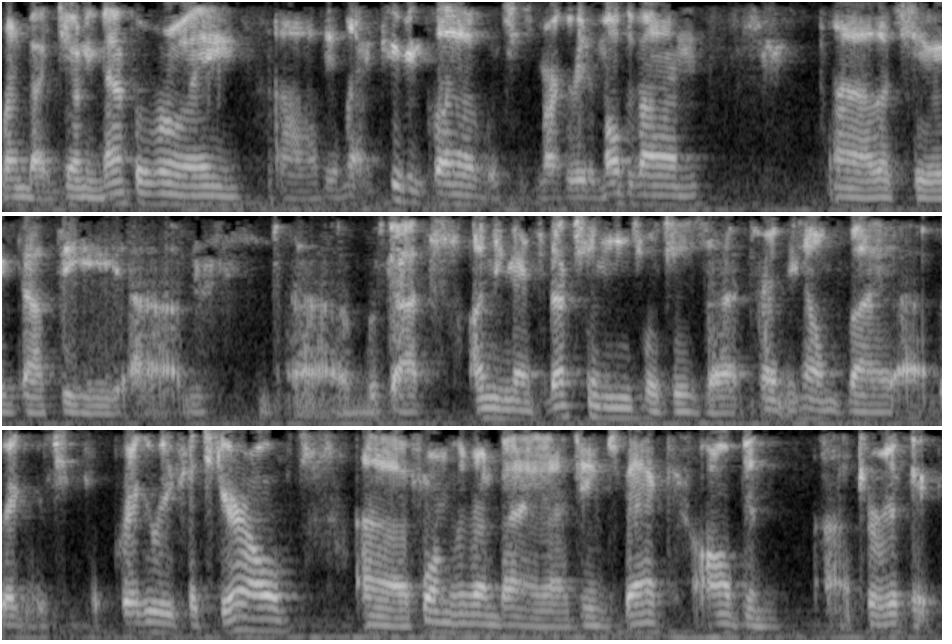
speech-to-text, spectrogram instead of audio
run by Joni McElroy. Uh, the Atlanta Cuban Club, which is Margarita Moldovan. Uh, let's see, we've got the um, uh, we've got Onion Man Productions, which is uh, currently helmed by uh, Gregory, Gregory Fitzgerald, uh, formerly run by uh, James Beck. All been uh, terrific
